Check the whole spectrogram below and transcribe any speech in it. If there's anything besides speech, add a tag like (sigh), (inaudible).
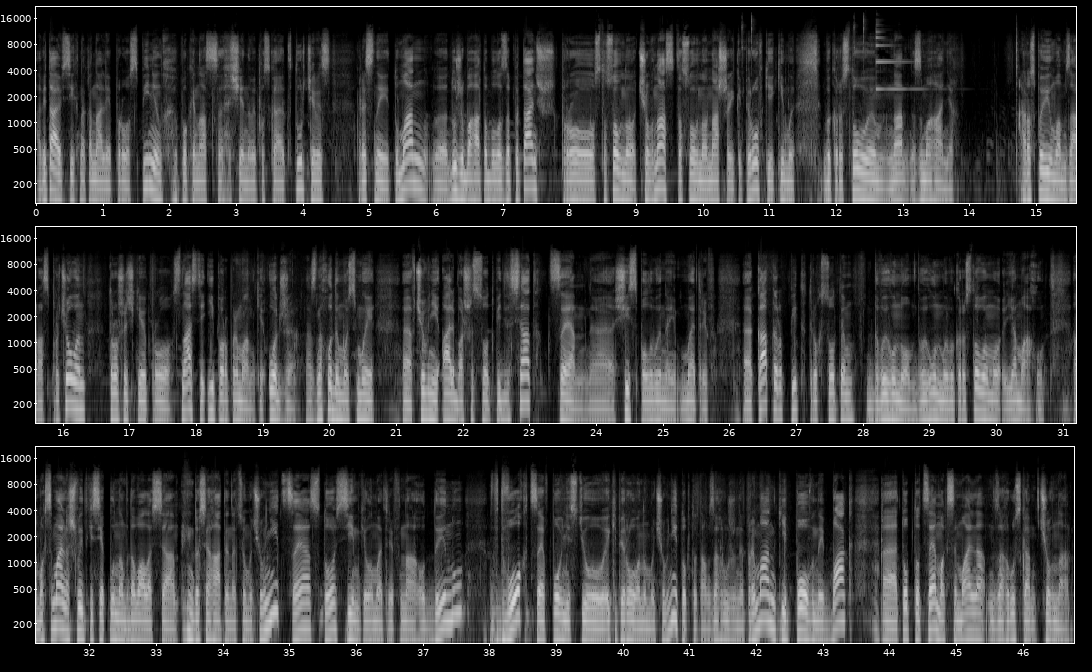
А Вітаю всіх на каналі про спінінг. Поки нас ще не випускають в тур через рясний туман. е, Дуже багато було запитань про стосовно човна, стосовно нашої екіпіровки, які ми використовуємо на змаганнях. Розповім вам зараз про човен, трошечки про снасті і про приманки. Отже, знаходимось ми е, в човні Альба 650. Це е, 6,5 метрів е, катер під 300 двигуном. Двигун ми використовуємо Ямаху. А максимальна швидкість, яку нам вдавалося досягати на цьому човні, це 107 км на годину. Вдвох це в повністю екіпірованому човні, тобто там загружені приманки, повний бак. Е, Тобто це максимальна загрузка човна.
